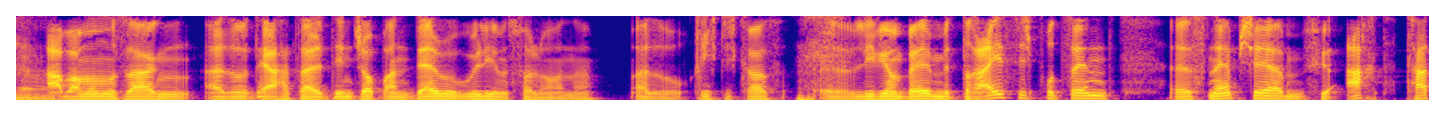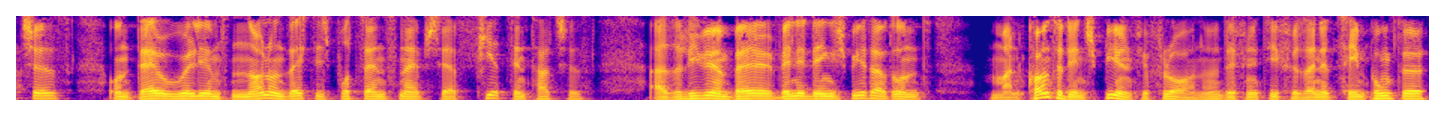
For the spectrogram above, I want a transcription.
Ja. Aber man muss sagen, also der hat halt den Job an Daryl Williams verloren. Ne? Also richtig krass. äh, Le'Veon Bell mit 30% äh, Snapshare für 8 Touches und Daryl Williams 69% Snapshare, 14 Touches. Also Le'Veon Bell, wenn ihr den gespielt habt und man konnte den spielen für Floor, ne? definitiv für seine 10 Punkte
